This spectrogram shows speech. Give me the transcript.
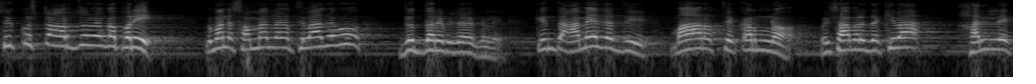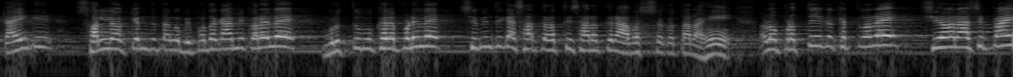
ଶ୍ରୀକୃଷ୍ଣ ଅର୍ଜୁନଙ୍କ ପରି ଯେଉଁମାନେ ସମନ୍ୱୟ ଥିବା ଯୋଗୁଁ ଯୁଦ୍ଧରେ ବିଜୟ କଲେ କିନ୍ତୁ ଆମେ ଯଦି ମହାରଥୀ କର୍ଣ୍ଣ ହିସାବରେ ଦେଖିବା ହାରିଲେ କାହିଁକି ଶଲ୍ୟ କେମିତି ତାଙ୍କୁ ବିପଦଗାମୀ କରାଇଲେ ମୃତ୍ୟୁ ମୁଖରେ ପଡ଼ିଲେ ସେମିତିକା ସା- ରଥୀ ସାରଥୀର ଆବଶ୍ୟକତା ନାହିଁ। ଏଣୁ ପ୍ରତ୍ୟେକ କ୍ଷେତ୍ରରେ ସିଂହ ରାଶି ପାଇଁ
